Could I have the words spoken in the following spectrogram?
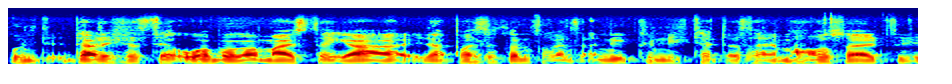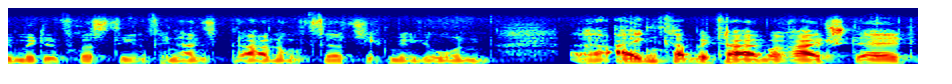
Und dadurch, dass der Oberbürgermeister ja in der Pressekonferenz angekündigt hat, dass er im Haushalt für die mittelfristige Finanzplanung 40 Millionen äh, Eigenkapital bereitstellt,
